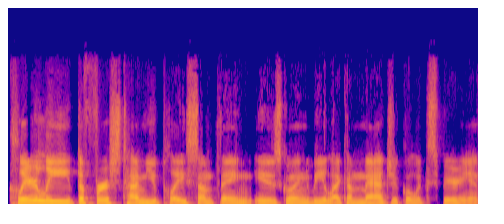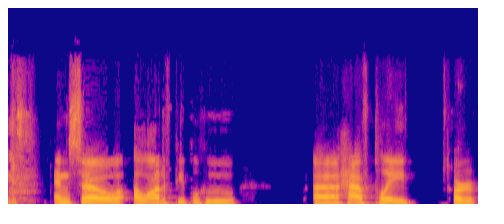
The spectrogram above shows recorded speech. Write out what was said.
clearly the first time you play something is going to be like a magical experience. And so a lot of people who uh, have played or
